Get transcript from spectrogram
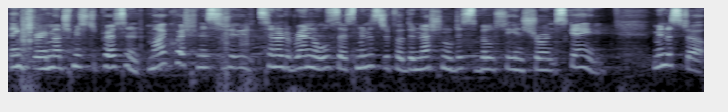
Thank you very much, Mr President. My question is to Senator Reynolds as Minister for the National Disability Insurance Scheme. Minister,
